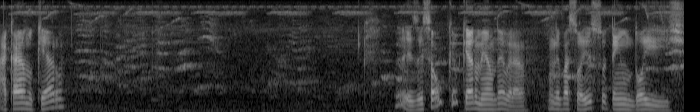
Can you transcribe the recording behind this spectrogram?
A cara eu não quero. Beleza, isso é o que eu quero mesmo, né, galera? Vamos levar só isso. Eu tenho dois...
